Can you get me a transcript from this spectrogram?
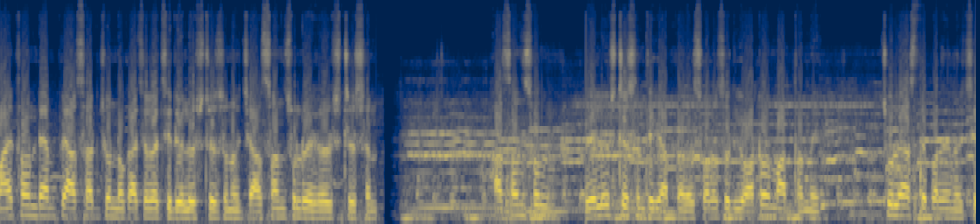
মাইথন ড্যাম্পে আসার জন্য কাছাকাছি রেলওয়ে স্টেশন হচ্ছে Asansol railway station. Asansol railway station থেকে আপনারা সরাসরি অটোর মাধ্যমে চলে আসতে পারেন হচ্ছে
